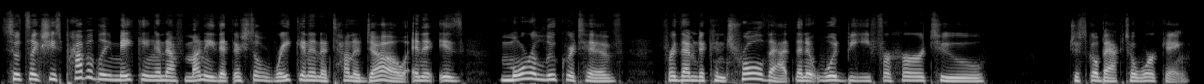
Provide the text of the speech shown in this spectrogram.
so it's like she's probably making enough money that they're still raking in a ton of dough and it is more lucrative for them to control that than it would be for her to just go back to working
